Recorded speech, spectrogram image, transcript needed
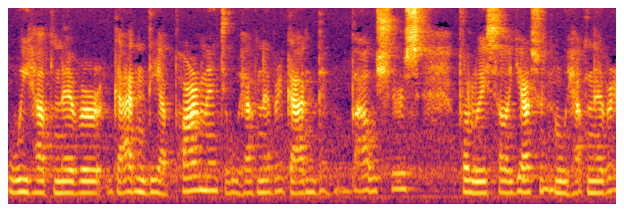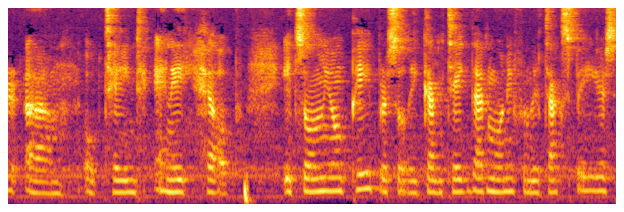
we have never gotten the apartment we have never gotten the vouchers for Luis Luisa Oyarson we have never um, obtained any help. It's only on paper so they can take that money from the taxpayers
